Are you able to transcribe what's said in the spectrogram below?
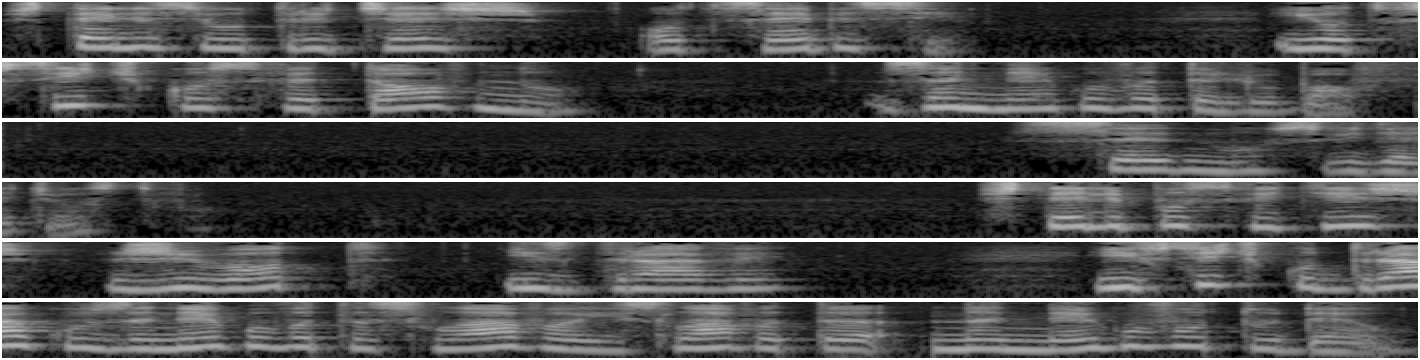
Ще ли се отречеш от себе си и от всичко световно за Неговата любов? Седмо свидетелство. Ще ли посветиш живот и здраве и всичко драго за Неговата слава и славата на Неговото дело.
